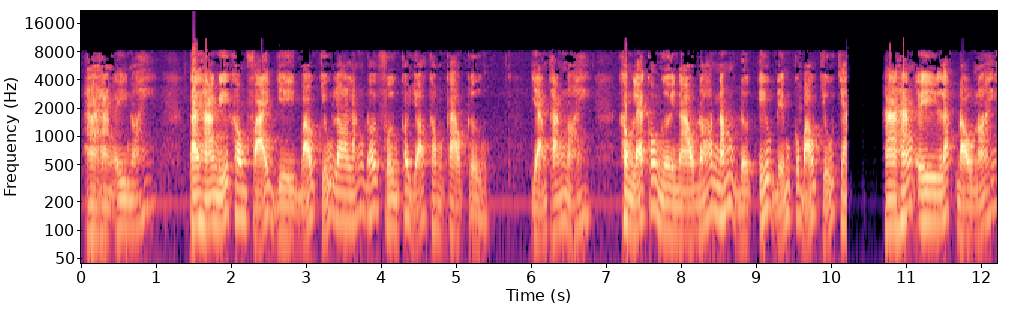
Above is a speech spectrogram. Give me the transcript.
Hà Hàng Y nói, tại hạ nghĩ không phải vì bảo chủ lo lắng đối phương có võ công cao cường dạng thắng nói không lẽ có người nào đó nắm được yếu điểm của bảo chủ chăng hà hán y lắc đầu nói,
